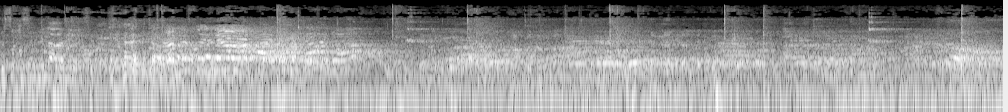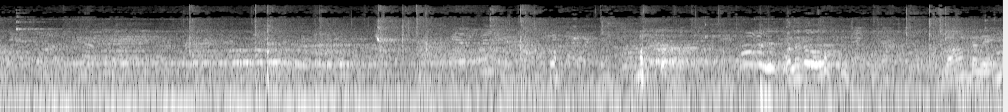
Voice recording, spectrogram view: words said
Gusto kasi nila ano. Gusto nila. Diba? Ang galing.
